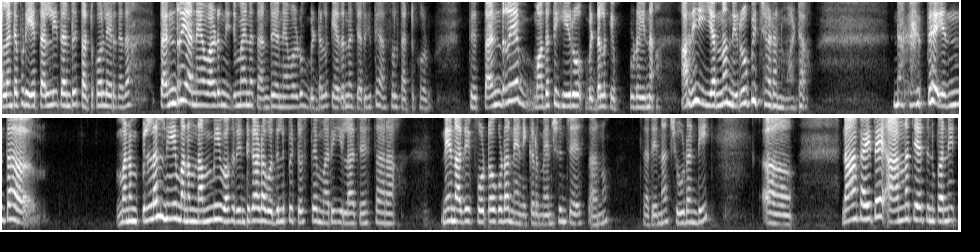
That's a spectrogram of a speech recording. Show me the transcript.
అలాంటప్పుడు ఏ తల్లి తండ్రి తట్టుకోలేరు కదా. తండ్రి అనేవాడు నిజమైన తండ్రి అనేవాడు బిడ్డలకు ఏదైనా జరిగితే అసలు తట్టుకోడు. తండ్రే మొదటి హీరో బిడ్డలకు ఎప్పుడైనా. అది ఎన్న నిరూపించాడనమాట. నాకైతే ఎంత మనం పిల్లల్ని మనం నమ్మి ఒకరింటికాడ వదిలిపెట్టి వస్తే మరి ఇలా చేస్తారా? నేను అది ఫోటో కూడా నేను ఇక్కడ మెన్షన్ చేస్తాను. సరేనా? చూడండి. నాకైతే ఆ అన్న చేసిన పని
